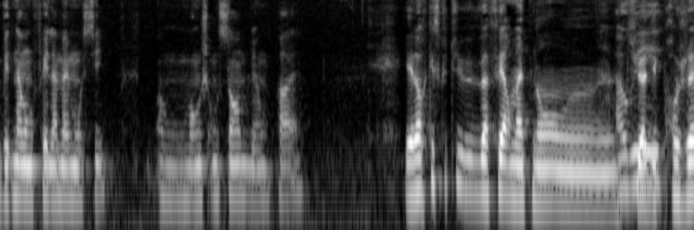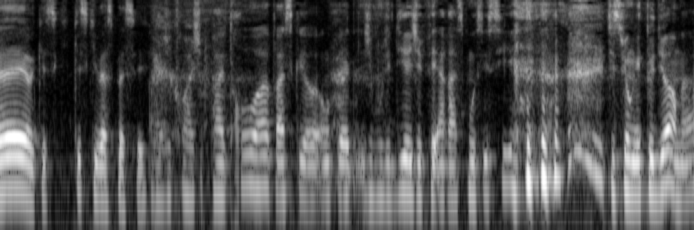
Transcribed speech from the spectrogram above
Vietnam, on fait la même aussi. On mange ensemble et on parle. Et alors, qu'est-ce que tu vas faire maintenant euh, Ah Tu as des projets euh, Qu'est-ce qui, va se passer? Ah, je crois que je parle trop, hein, parce que en fait, je voulais dire, j'ai fait Erasmus ici. je suis un étudiant. Hein.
